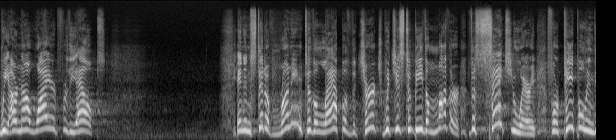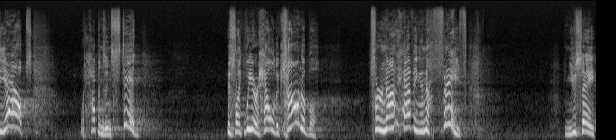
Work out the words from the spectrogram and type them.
We are not wired for the Alps. And instead of running to the lap of the church, which is to be the mother, the sanctuary for people in the Alps, what happens instead is like we are held accountable for not having enough faith. And you say,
